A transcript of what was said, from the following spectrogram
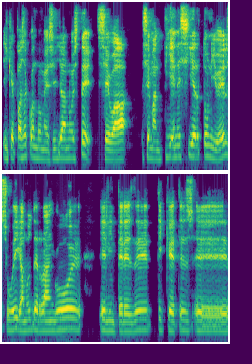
¿Y qué pasa cuando Messi ya no esté? Se va, se mantiene cierto nivel, sube, digamos, de rango eh, el interés de tiquetes, eh,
